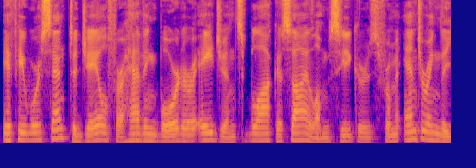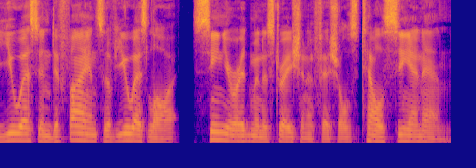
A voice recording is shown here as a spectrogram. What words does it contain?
if he were sent to jail for having border agents block asylum seekers from entering the U.S. in defiance of U.S. law, senior administration officials tell CNN.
